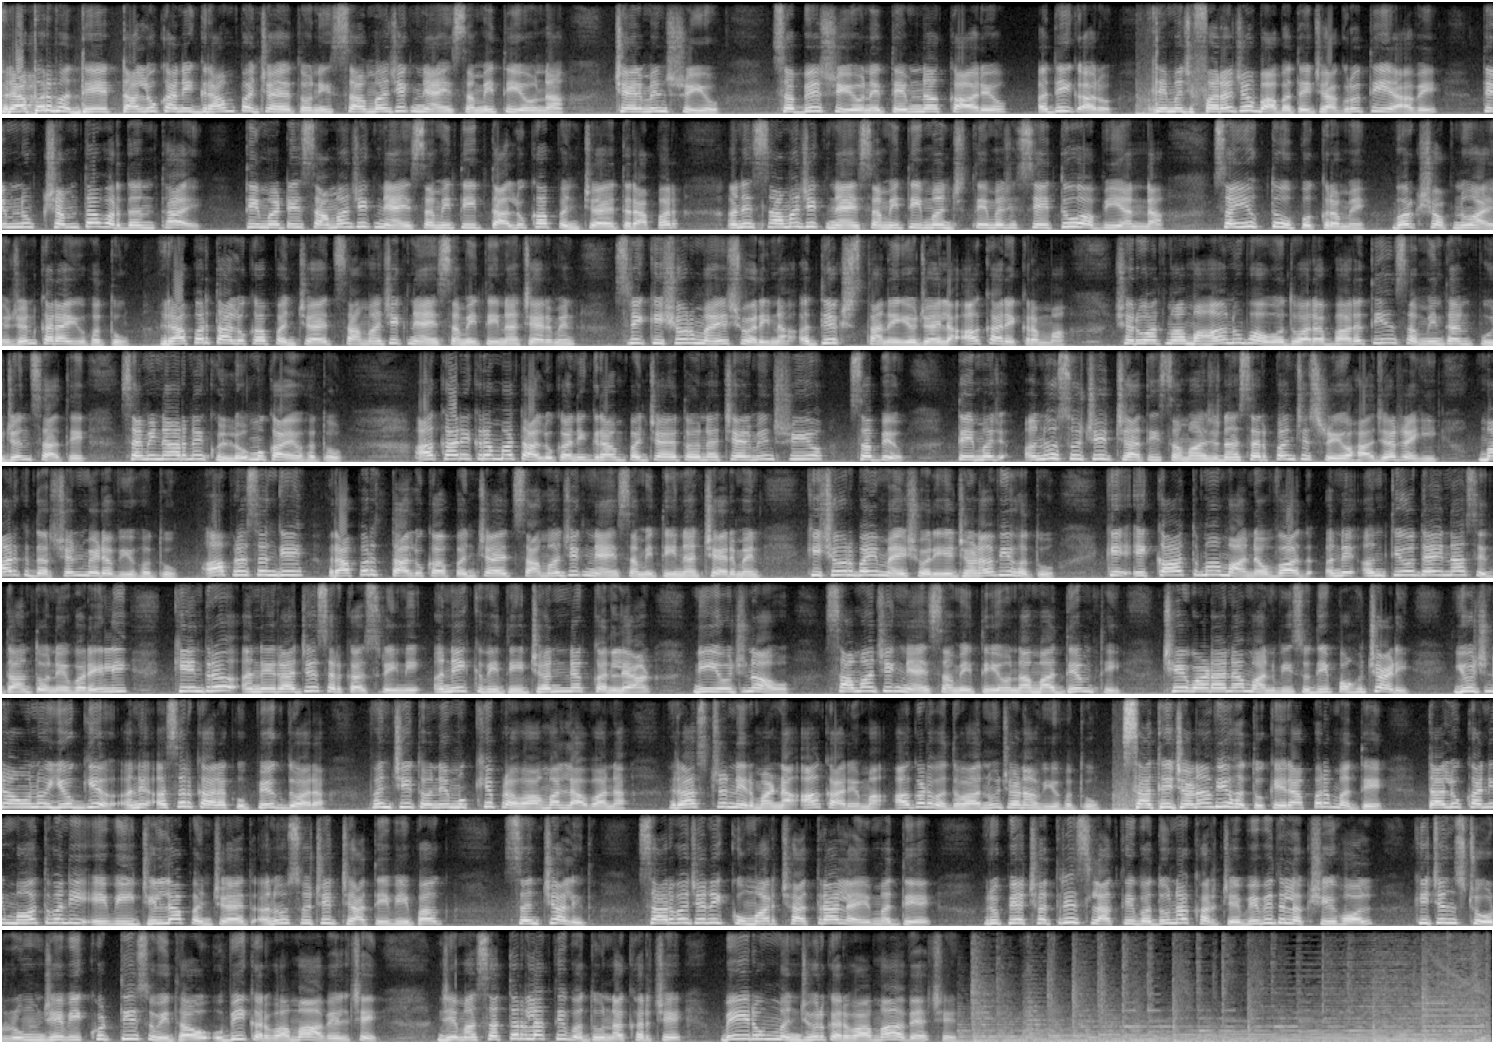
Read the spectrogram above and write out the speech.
રાપર મધ્યે તાલુકાની ગ્રામ પંચાયતોની સામાજિક ન્યાય સમિતિઓના ચેરમેનશ્રીઓ, સભ્યશ્રીઓને તેમના કાર્યો, અધિકારો તેમજ ફરજો બાબતે જાગૃતિ આવે તેમનું ક્ષમતાવર્ધન થાય તે માટે સામાજિક ન્યાય સમિતિ, તાલુકા પંચાયત રાપર અને સામાજિક ન્યાય સમિતિ મંચ તેમજ સેતુ અભિયાનના સંયુક્ત ઉપક્રમે વર્કશોપનું આયોજન કરાયું હતું. રાપર તાલુકા પંચાયત સામાજિક ન્યાય સમિતિના ચેરમેન શ્રી કિશોર મહેશ્વરીના અધ્યક્ષ સ્થાને યોજાયેલા આ કાર્યક્રમમાં શરૂઆતમાં મહાનુભાવો દ્વારા ભારતીય સંવિધાન પૂજન સાથે સેમિનારને ખુલ્લો મુકાયો હતો. આ કાર્યક્રમમાં તાલુકાની ગ્રામ પંચાયતોના ચેરમેનશ્રીઓ, સભ્યો તેમજ અનુસૂચિત જાતિ સમાજના સરપંચશ્રીઓ હાજર રહી માર્ગદર્શન મેળવ્યું હતું. આ પ્રસંગે રાપર તાલુકા પંચાયત સામાજિક ન્યાય સમિતિના ચેરમેન કિશોરભાઈ મહેશ્વરીએ જણાવ્યું હતું કે એકાત્મ માનવવાદ અને અંત્યોદયના સિદ્ધાંતોને વરેલી કેન્દ્ર અને રાજ્ય સરકારશ્રીની અનેકવિધિ જન્ય કલ્યાણની યોજનાઓ સામાજિક ન્યાય સમિતિઓના માધ્યમથી છેવાડાના માનવી સુધી પહોંચાડી યોજનાઓનો યોગ્ય અને અસરકારક ઉપયોગ દ્વારા વંચિતોને મુખ્ય પ્રવાહમાં લાવવાના રાષ્ટ્ર નિર્માણના આ કાર્યમાં આગળ વધવાનું જણાવ્યું હતું. સાથે જણાવ્યું હતું કે રાપર મધ્યે તાલુકાની મહત્વની એવી જિલ્લા પંચાયત અનુસૂચિત જાતિ વિભાગ સંચાલિત સાર્વજનિક કુમાર છાત્રાલય મધ્યે રૂપિયા છત્રીસ લાખથી વધુના ખર્ચે વિવિધલક્ષી હોલ, કિચન સ્ટોર રૂમ જેવી ખૂટતી સુવિધાઓ ઊભી કરવામાં આવેલ છે, જેમાં સત્તર લાખથી વધુના ખર્ચે બે રૂમ મંજૂર કરવામાં આવ્યા છે.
